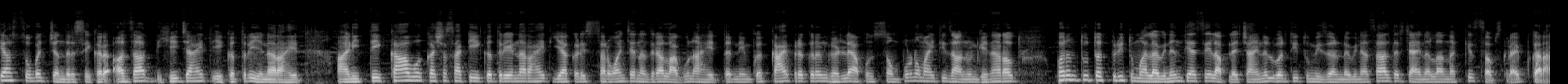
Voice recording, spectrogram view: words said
त्याचसोबत चंद्रशेखर आझाद हे जे आहेत एकत्र येणार आहेत. आणि ते का व कशासाठी एकत्र येणार आहेत याकडे सर्वांच्या नजरा लागून आहेत. तर नेमकं काय प्रकरण घडलंय आपण संपूर्ण माहिती जाणून घेणार आहोत. परंतु तत्पूर्वी तुम्हाला विनंती असेल आपल्या चॅनलवरती तुम्ही जर नवीन असाल तर चॅनलला नक्कीच सबस्क्राईब करा.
